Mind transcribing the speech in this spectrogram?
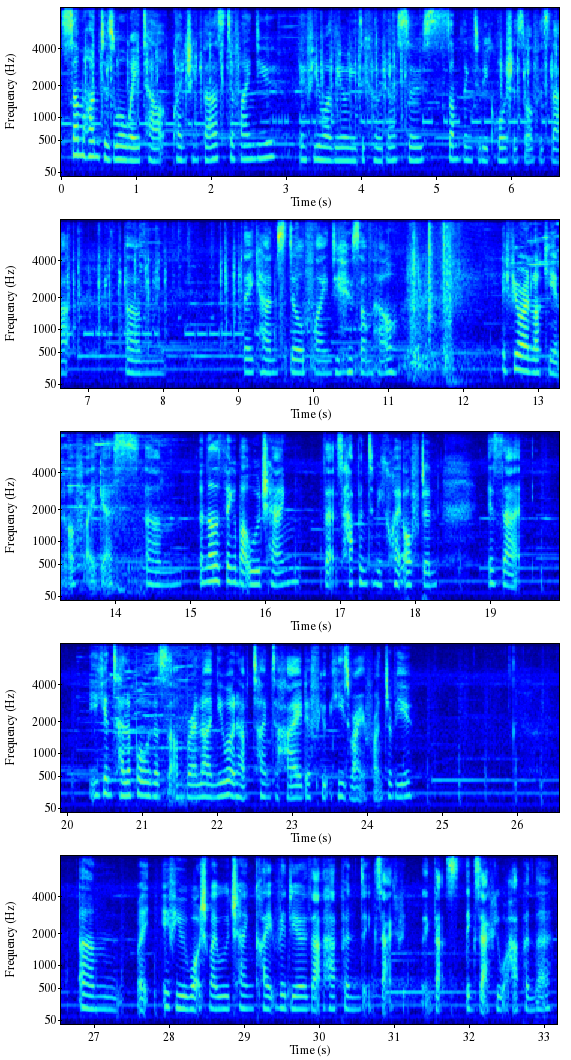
some hunters will wait out Quenching Thirst to find you if you are the only decoder, so something to be cautious of is that um, they can still find you somehow. If you're unlucky enough, I guess. Um, another thing about Wu Chang that's happened to me quite often is that you can teleport with this umbrella and you won't have time to hide if you, he's right in front of you. Um, but if you watch my Wu Chang kite video, that happened exactly. That's exactly what happened there.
